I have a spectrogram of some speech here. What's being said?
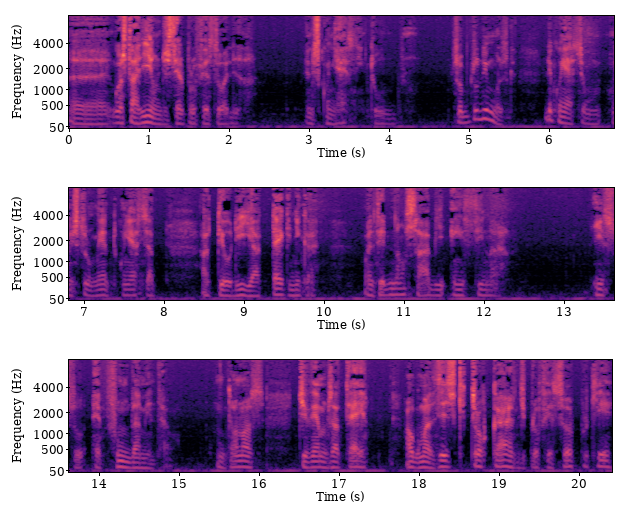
uh, gostariam de ser professores. Eles conhecem tudo, sobretudo em música. Ele conhece um, um instrumento, conhece a, a teoria, a técnica, mas ele não sabe ensinar. Isso é fundamental. Então nós tivemos até algumas vezes que trocar de professor porque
